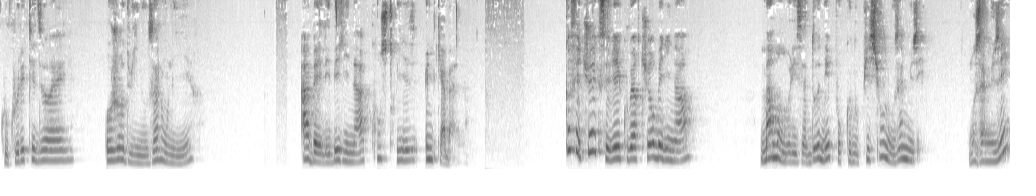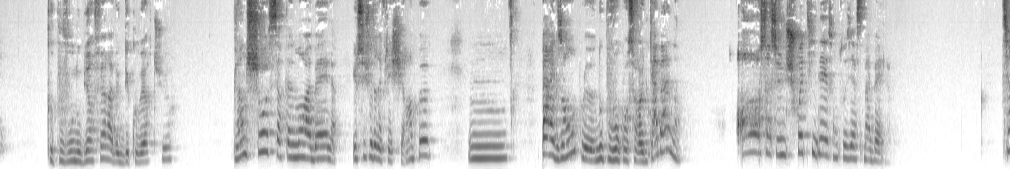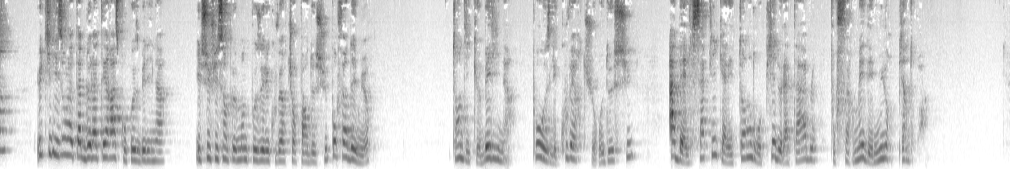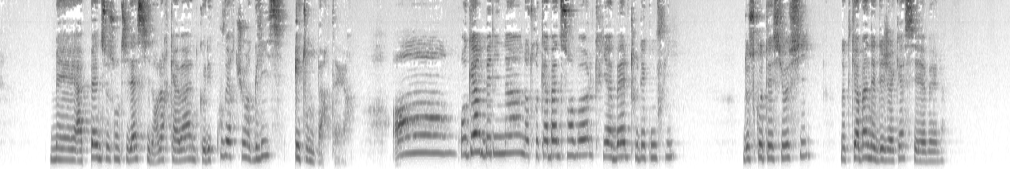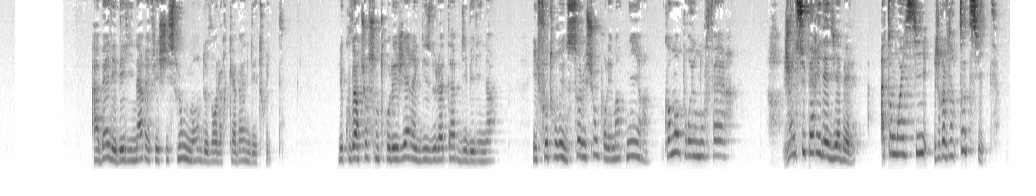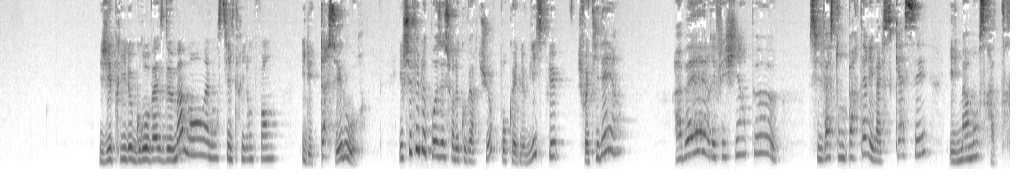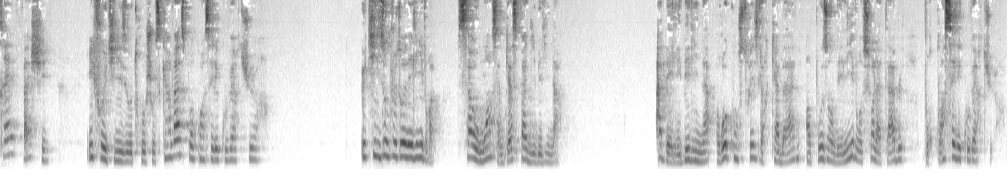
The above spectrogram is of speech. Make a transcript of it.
Coucou les petites oreilles. Aujourd'hui, nous allons lire Abel et Bélina construisent une cabane. Que fais-tu avec ces vieilles couvertures, Bélina Maman me les a données pour que nous puissions nous amuser. Nous amuser? Que pouvons-nous bien faire avec des couvertures? Plein de choses, certainement, Abel. Il suffit de réfléchir un peu. Hmm, par exemple, nous pouvons construire une cabane. Oh, ça c'est une chouette idée, s'enthousiasme Abel. Tiens, utilisons la table de la terrasse, propose Bélina. Il suffit simplement de poser les couvertures par-dessus pour faire des murs. Tandis que Bélina pose les couvertures au-dessus, Abel s'applique à les tendre au pied de la table pour former des murs bien droits. Mais à peine se sont-ils assis dans leur cabane que les couvertures glissent et tombent par terre. Oh. Regarde, Bélina, notre cabane s'envole, crie Abel tout déconfit. De ce côté-ci aussi, notre cabane est déjà cassée, Abel. Abel et Bélina réfléchissent longuement devant leur cabane détruite. Les couvertures sont trop légères et glissent de la table, dit Bélina. Il faut trouver une solution pour les maintenir. Comment pourrions-nous faire? J'ai une super idée, dit Abel. Attends-moi ici, je reviens tout de suite. J'ai pris le gros vase de maman, annonce-t-il triomphant. Il est assez lourd. Il suffit de le poser sur les couvertures pour qu'elles ne glissent plus. Chouette idée, hein Abel, réfléchis un peu. Si le vase tombe par terre, il va se casser et maman sera très fâchée. Il faut utiliser autre chose qu'un vase pour coincer les couvertures. Utilisons plutôt des livres. Ça au moins, ça ne casse pas, dit Bélina. Abel et Bélina reconstruisent leur cabane en posant des livres sur la table pour coincer les couvertures.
